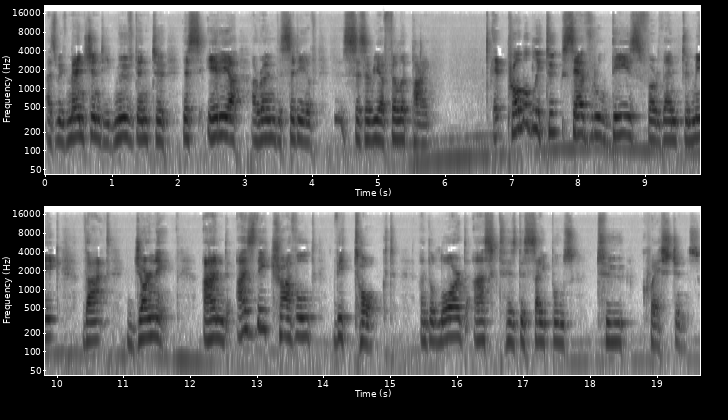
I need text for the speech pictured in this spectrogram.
as we've mentioned, he'd moved into this area around the city of Caesarea Philippi. It probably took several days for them to make that journey. And as they travelled, they talked, and the Lord asked his disciples two questions.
